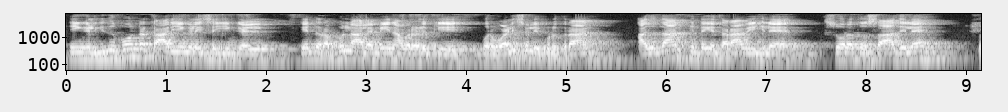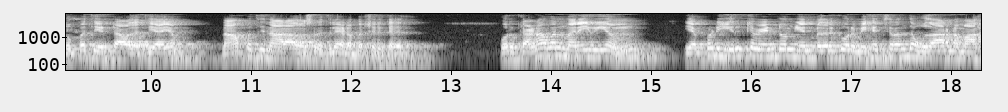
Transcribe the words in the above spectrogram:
நீங்கள் இது போன்ற காரியங்களை செய்யுங்கள் என்று ரப்புல் ஆலமீன் அவர்களுக்கு ஒரு வழி சொல்லி கொடுக்குறான். அதுதான் இன்றைய தராவீகில் சூரத்து சாதில முப்பத்தி எட்டாவது அத்தியாயம் நாற்பத்தி நாலாவது வசனத்தில் இடம்பெற்றிருக்கிறது. ஒரு கணவன் மனைவியும் எப்படி இருக்க வேண்டும் என்பதற்கு ஒரு மிகச்சிறந்த உதாரணமாக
